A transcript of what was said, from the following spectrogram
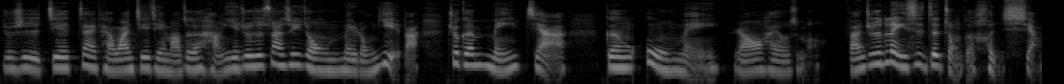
就是接在台湾接睫毛这个行业，就是算是一种美容业吧，就跟美甲、跟雾眉，然后还有什么？反正就是类似这种的很像，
